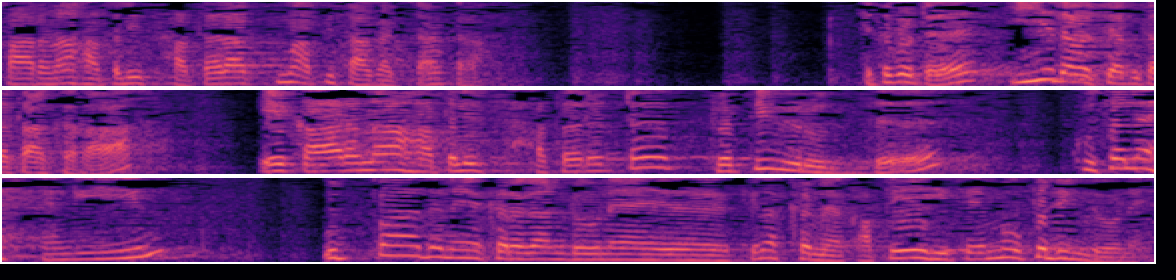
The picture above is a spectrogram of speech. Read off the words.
කාරණා 44ක්ම අපි සාකච්ඡා කරා. එතකොට ඊයේ දවසේ අපි කතා කරා ඒ කාරණා 44ට ප්‍රතිවිරුද්ධ කුසල හැඟීම් උත්පාදනය කරගන්න ඕනේ කියලා ක්‍රමයක් අපේ හිතෙන්ම උපදින්න ඕනේ.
